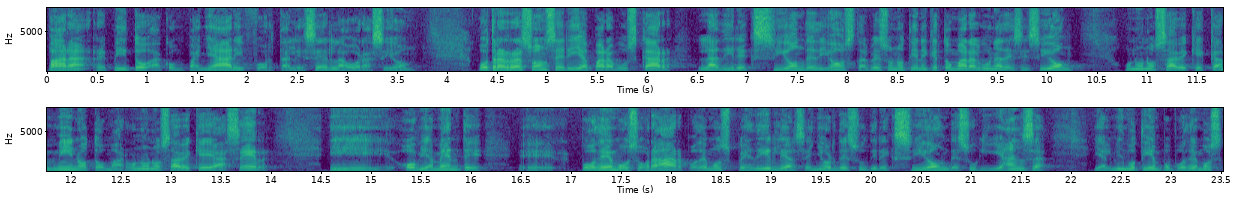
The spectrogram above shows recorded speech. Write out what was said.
para, repito, acompañar y fortalecer la oración. Otra razón sería para buscar la dirección de Dios. Tal vez uno tiene que tomar alguna decisión. Uno no sabe qué camino tomar, uno no sabe qué hacer. Y obviamente eh, podemos orar, podemos pedirle al Señor de su dirección, de su guianza y al mismo tiempo podemos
